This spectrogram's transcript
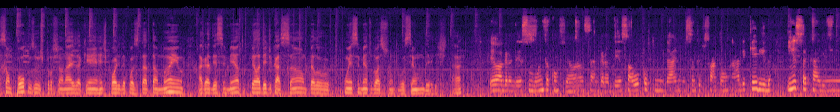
são poucos os profissionais a quem a gente pode depositar tamanho agradecimento pela dedicação, pelo conhecimento do assunto. Você é um deles, tá? Eu agradeço muito a confiança, agradeço a oportunidade, me sinto de fato honrada e querida. Isso é carinho,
